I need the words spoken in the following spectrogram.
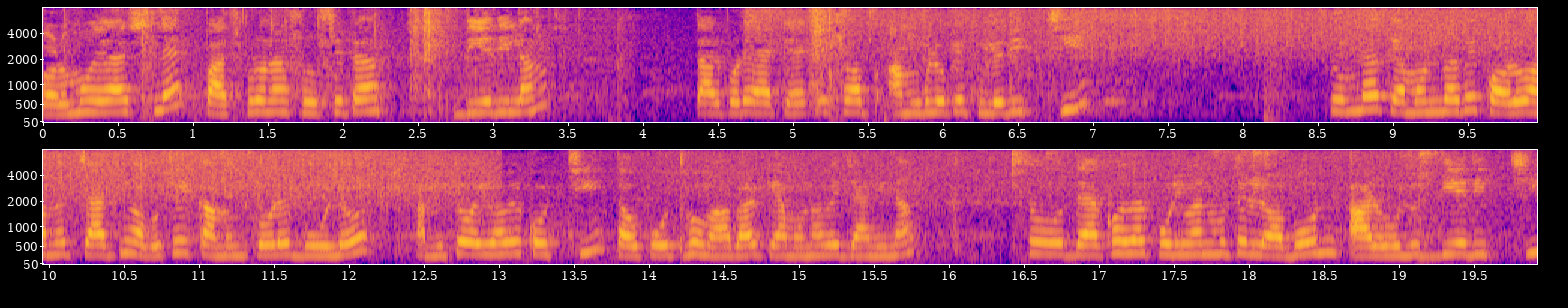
গরম হয়ে আসলে পাঁচফোড়ন আর সর্ষেটা দিয়ে দিলাম। তারপরে একে একে সব আমগুলোকে তুলে দিচ্ছি। তোমরা কেমনভাবে করো আমের চাটনি অবশ্যই কমেন্ট করে বলো। আমি তো ওইভাবে করছি, তাও প্রথম, আবার কেমন হবে জানি না। তো দেখো এবার পরিমাণ মতো লবণ আর হলুদ দিয়ে দিচ্ছি।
